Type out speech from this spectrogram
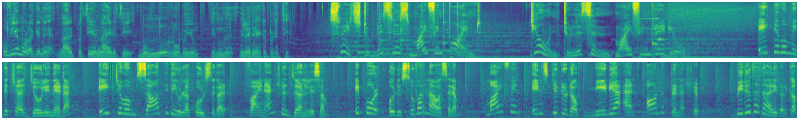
പുതിയ മുളകിന് നാൽപ്പത്തി എണ്ണായിരത്തി മുന്നൂറ് രൂപയും ഇന്ന് വില രേഖപ്പെടുത്തി. Switch to business MyFin point tune to listen MyFin radio ഏറ്റവും മികച്ച ജോലി നേടാൻ ഏറ്റവും സാധ്യതയുള്ള കോഴ്സുകൾ ഫൈനാൻഷ്യൽ ജേർണലിസം ഇപ്പോൾ ഒരു സുവർണ അവസരം MyFin institute of media and entrepreneurship ബിരുദധാരികൾക്കും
